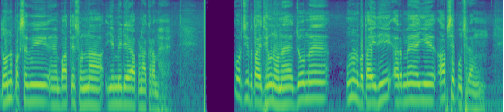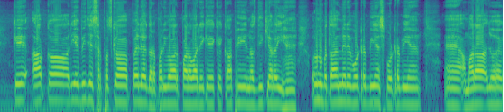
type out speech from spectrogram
दोनों पक्ष की बातें सुनना, ये मीडिया का अपना क्रम है। एक और चीज़ बताई थी उन्होंने, जो मैं, उन्होंने बताई थी, और मैं ये आपसे पूछ रहा हूँ। कि आपका और ये विजय सरपंच का पहले घर परिवार पारिवारिक के काफ़ी नज़दीकियाँ रही हैं और उन्होंने बताया मेरे वोटर भी हैं सपोर्टर भी हैं। हमारा जो है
